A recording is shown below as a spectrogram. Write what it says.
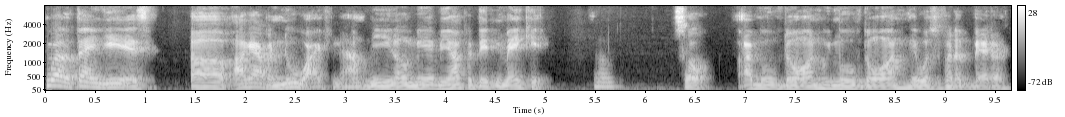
Well, the thing is, uh, I got a new wife now. You know, me and Bianca didn't make it, so I moved on. We moved on. It was for the better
